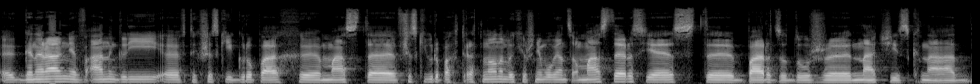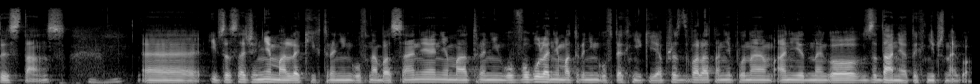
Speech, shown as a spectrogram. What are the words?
E, generalnie w Anglii w tych wszystkich grupach master, wszystkich grupach triathlonowych, już nie mówiąc o masters, jest bardzo duży nacisk na dystans. I w zasadzie nie ma lekkich treningów na basenie, nie ma treningów, w ogóle nie ma treningów techniki. Ja przez dwa lata nie płynąłem ani jednego zadania technicznego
